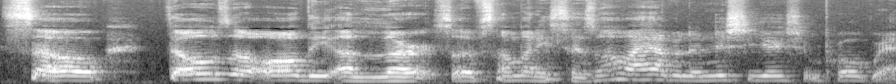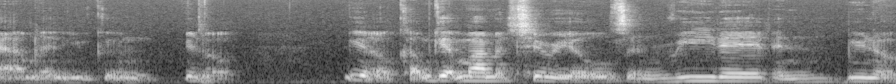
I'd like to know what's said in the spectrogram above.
so those are all the alerts. So if somebody says, "Oh, I have an initiation program," and you can, you know, you know, come get my materials and read it, and you know,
